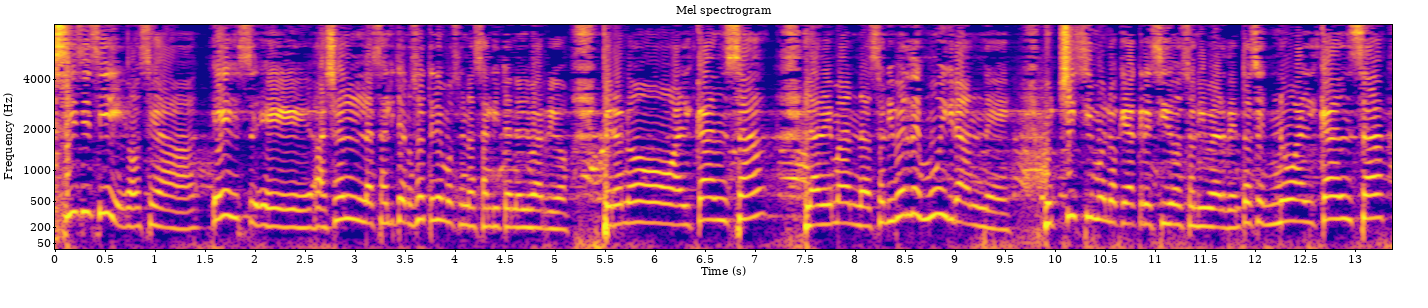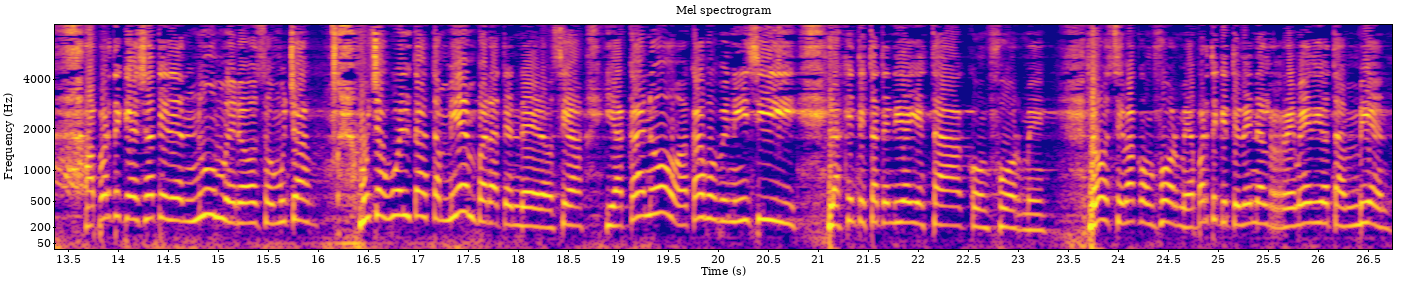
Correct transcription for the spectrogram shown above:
Sí, sí, sí, o sea, es eh, allá en la salita, nosotros tenemos una salita en el barrio, pero no alcanza la demanda. Soliverde es muy grande, muchísimo lo que ha crecido Soliverde, entonces no alcanza, aparte que allá te dan números o muchas muchas vueltas también para atender, o sea, y acá no, acá vos venís y la gente está atendida y está conforme, no, se va conforme, aparte que te den el remedio también,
